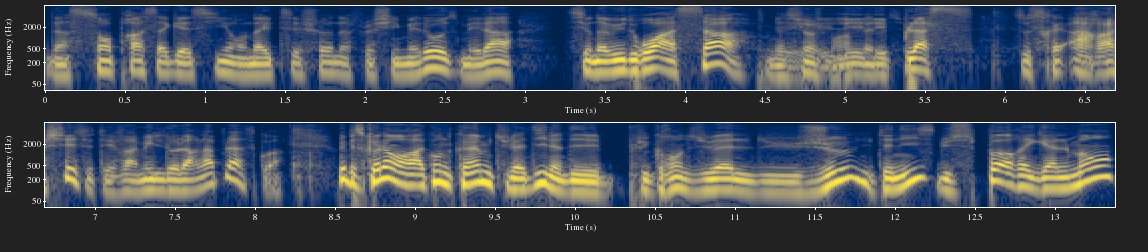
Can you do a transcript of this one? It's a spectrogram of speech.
d'un Sampras Agassi en night session à Flushing Meadows. Mais là, si on avait eu droit à ça, bien sûr, les, places se seraient arrachées. C'était 20 000 dollars la place, quoi. Oui, parce que là, on raconte quand même, tu l'as dit, l'un des plus grands duels du jeu, du tennis, du sport également.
